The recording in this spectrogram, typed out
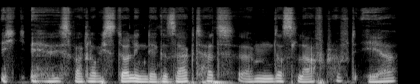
ich, es war glaube ich Sterling, der gesagt hat, ähm, dass Lovecraft eher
